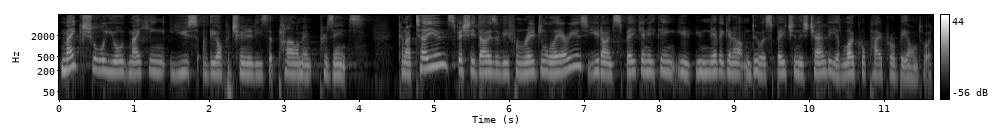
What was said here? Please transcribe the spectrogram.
Make sure you're making use of the opportunities that Parliament presents. Can I tell you, especially those of you from regional areas, you don't speak anything, you, you never get up and do a speech in this chamber, your local paper will be onto it.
